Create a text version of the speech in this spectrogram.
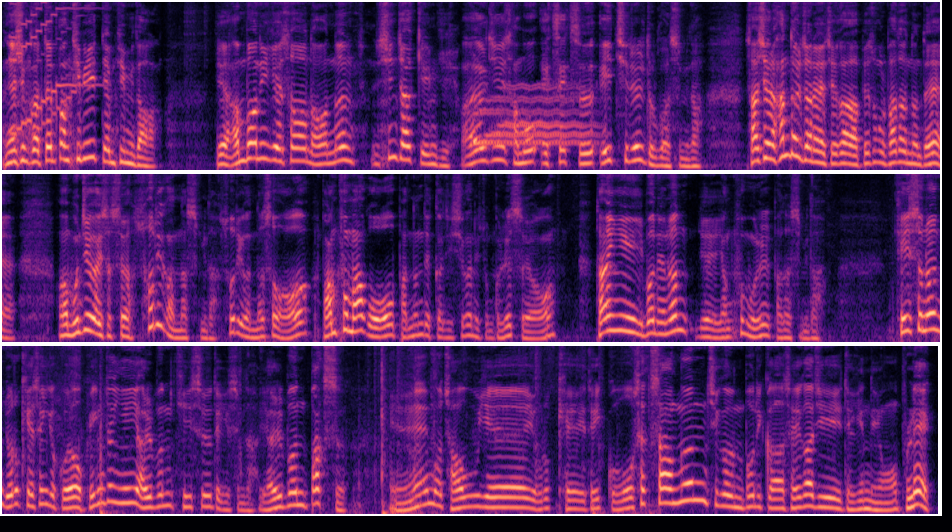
안녕하십니까 땜빵TV 땜팀입니다 예, 안버닉에서 나왔는 신작 게임기 RG35XXH를 들고 왔습니다 사실 한 달 전에 제가 배송을 받았는데 어, 문제가 있었어요 소리가 안 났습니다 소리가 안 나서 반품하고 받는 데까지 시간이 좀 걸렸어요 다행히 이번에는 예, 양품을 받았습니다 케이스는 이렇게 생겼고요. 굉장히 얇은 케이스 되겠습니다. 얇은 박스. 예, 뭐 좌우에 이렇게 돼 있고 색상은 지금 보니까 세 가지 되겠네요. 블랙,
